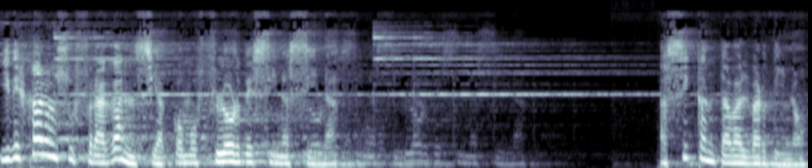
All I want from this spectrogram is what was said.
Y dejaron su fragancia como flor de sinacina. Así cantaba el bardino.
